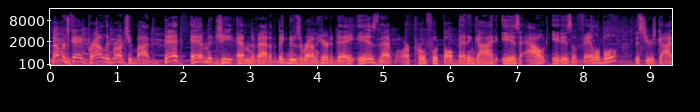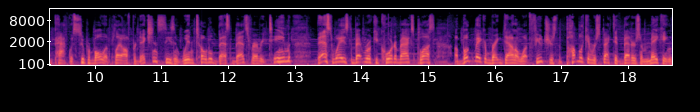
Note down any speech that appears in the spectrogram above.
Numbers game proudly brought to you by BetMGM Nevada. The big news around here today is that our pro football betting guide is out. It is available. This year's guide packed with Super Bowl and playoff predictions, season win total, best bets for every team, best ways to bet rookie quarterbacks, plus a bookmaker breakdown on what futures the public and respected bettors are making.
